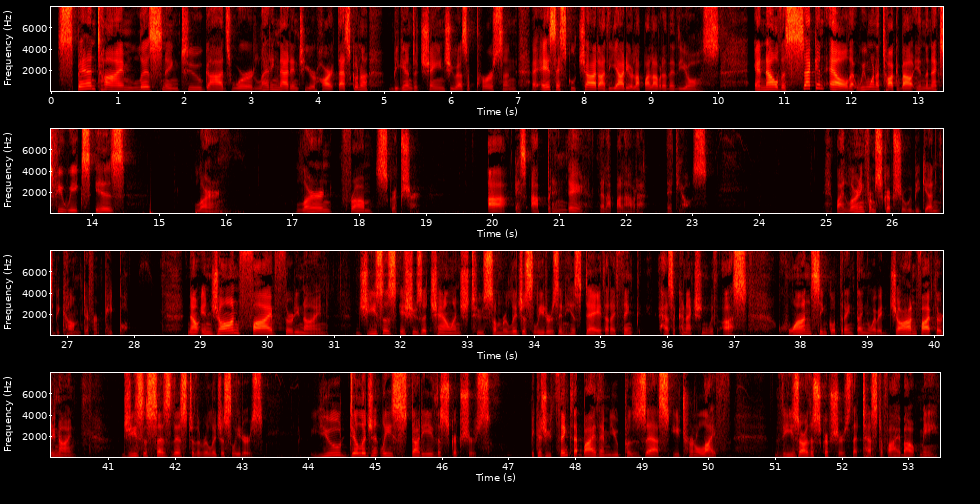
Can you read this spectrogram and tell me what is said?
Spend time listening to God's word, letting that into your heart. That's going to begin to change you as a person. Es escuchar a diario la palabra de Dios. And now, the second L that we want to talk about in the next few weeks is learn. Learn from Scripture. A es aprender de la palabra de Dios. By learning from Scripture, we begin to become different people. Now, in John 5 39, Jesus issues a challenge to some religious leaders in his day that I think has a connection with us. Juan 5:39, John 5:39. Jesus says this to the religious leaders. You diligently study the scriptures because you think that by them you possess eternal life. These are the scriptures that testify about me.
